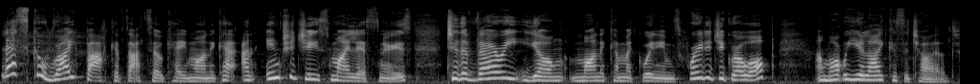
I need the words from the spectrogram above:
let's go right back, if that's okay, Monica, and introduce my listeners to the very young Monica McWilliams. Where did you grow up and what were you like as a child?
